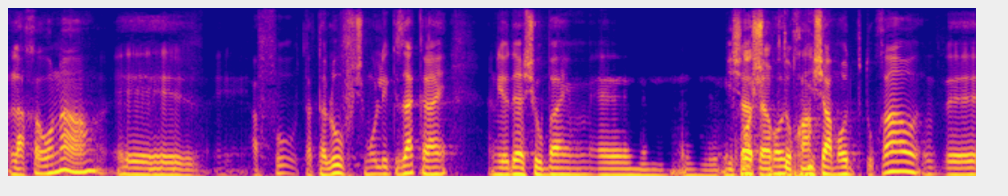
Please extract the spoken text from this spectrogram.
לאחרונה, אה, עפו, תת-אלוף שמוליק זכאי, אני יודע שהוא בא עם אה, גישה יותר פתוחה. גישה מאוד פתוחה, ו...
